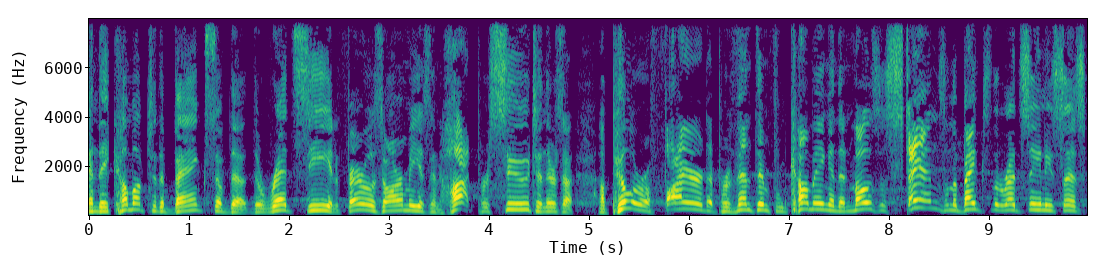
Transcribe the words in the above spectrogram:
and they come up to the banks of the, the Red Sea, and Pharaoh's army is in hot pursuit, and there's a, a pillar of fire to prevent them from coming. And then Moses stands on the banks of the Red Sea and he says,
